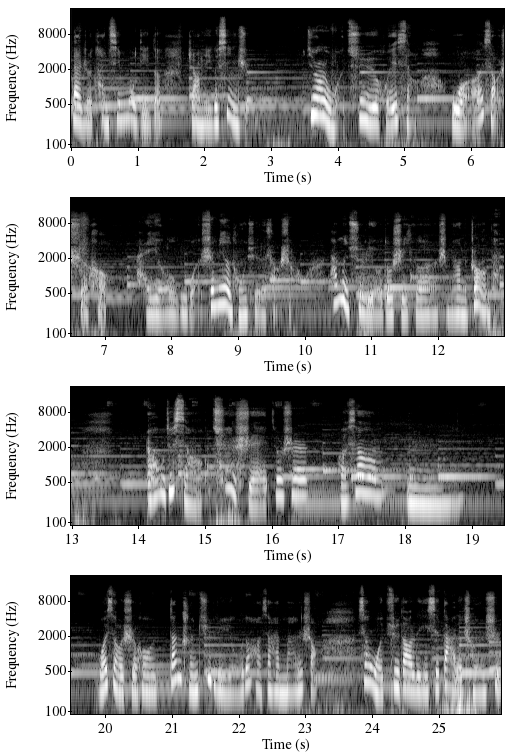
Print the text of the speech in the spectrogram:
带着探亲目的的这样的一个性质，就让我去回想我小时候，还有我身边的同学的小时候，他们去旅游都是一个什么样的状态。然后我就想，确实哎，就是好像，嗯，我小时候单纯去旅游的，好像还蛮少。像我去到了一些大的城市，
